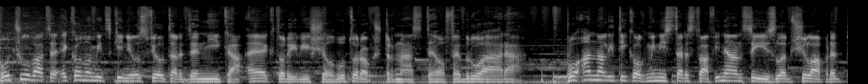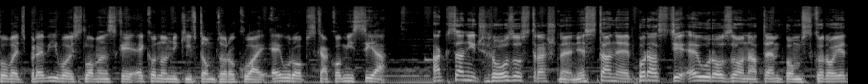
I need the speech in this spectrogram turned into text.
Počúvate ekonomický newsfilter denníka E, ktorý vyšiel v útorok 14. februára. Po analytikoch ministerstva financií zlepšila predpoveď pre vývoj slovenskej ekonomiky v tomto roku aj Európska komisia. Ak sa nič hrôzostrašné nestane, porastie eurozóna tempom skoro 1%,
